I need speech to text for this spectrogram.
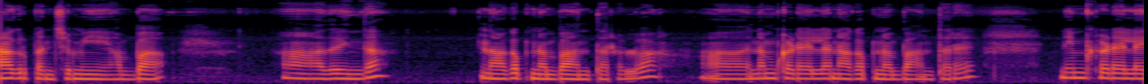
ನಾಗರ ಪಂಚಮಿ ಹಬ್ಬ. ಅದರಿಂದ ನಾಗಪ್ಪನ ಹಬ್ಬ ಅಂತಾರಲ್ವ ನಮ್ಮ ಕಡೆ ಎಲ್ಲ ನಾಗಪ್ಪನ ಹಬ್ಬ ಅಂತಾರೆ. ನಿಮ್ಮ ಕಡೆ ಎಲ್ಲ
